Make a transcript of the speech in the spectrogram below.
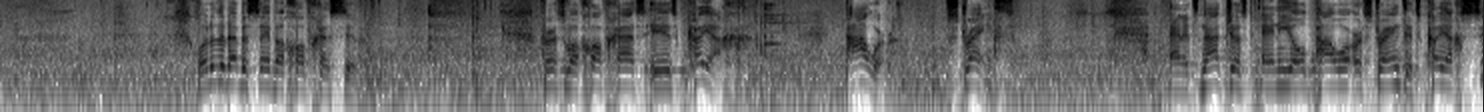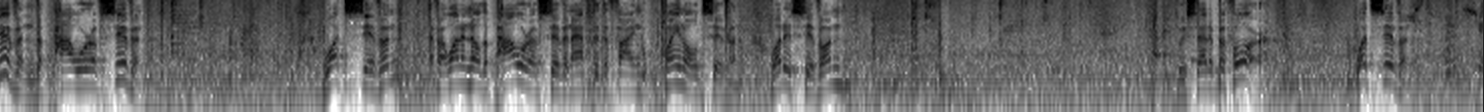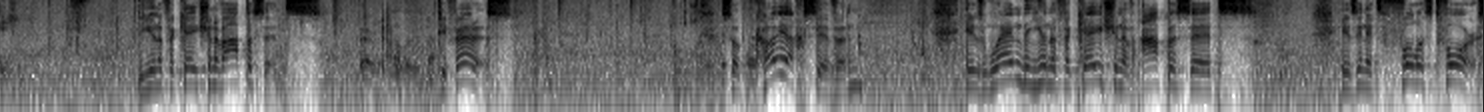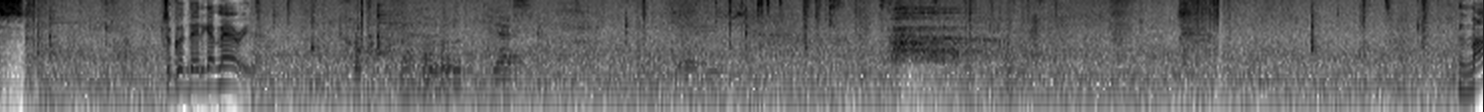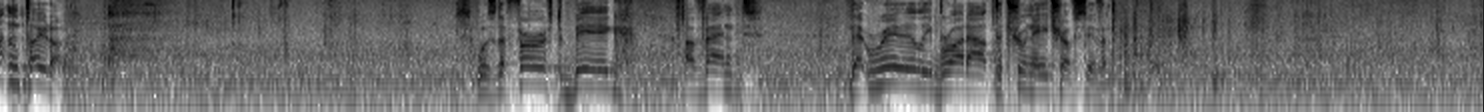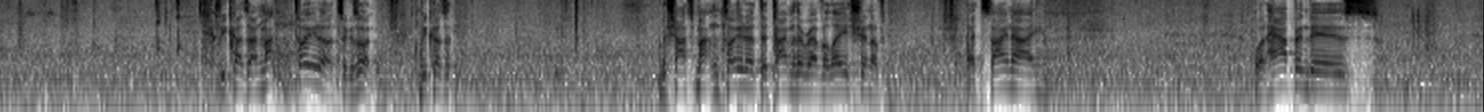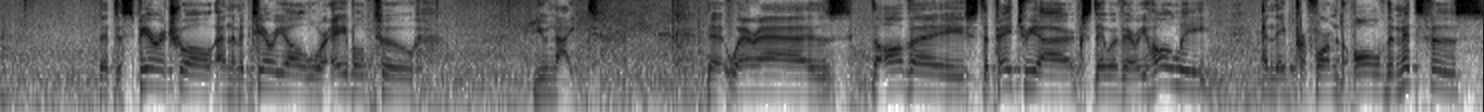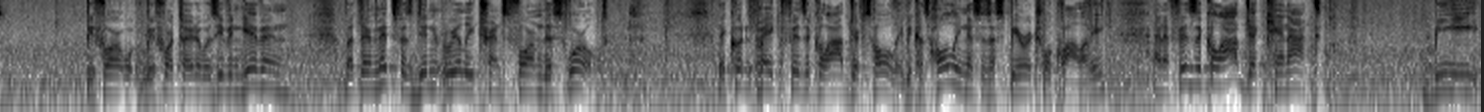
What did the Rebbe say about Chof Chesiv? First of all, Chof Ches is kayach, power, strength. And it's not just any old power or strength, it's kayach sivin, the power of sivin. What's Sivan? If I want to know the power of Sivan, I have to define plain old Sivan. What is Sivan? We said it before. What's Sivan? Unification. The unification of opposites, Tiferes. So Koyach Sivan is when the unification of opposites is in its fullest force. It's a good day to get married. Yes. Matan Torah was the first big event that really brought out the true nature of Sivan. Because on Matan Torah, it's a good because B'Shas Matan Torah, at the time of the revelation of at Sinai, what happened is that the spiritual and the material were able to unite. That whereas the Aves, the patriarchs, they were very holy and they performed all the mitzvahs before, before Torah was even given, but their mitzvahs didn't really transform this world. They couldn't make physical objects holy because holiness is a spiritual quality, and a physical object cannot be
